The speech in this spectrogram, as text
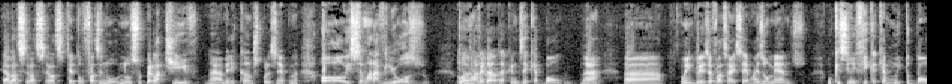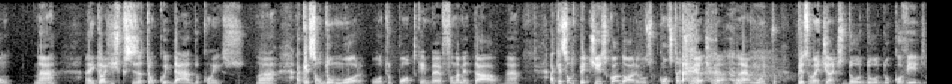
elas, elas, elas tentam fazer no, no superlativo, né? Americanos, por exemplo, né? Oh, isso é maravilhoso! Quando na verdade está querendo dizer que é bom, né? Ah, o inglês vai falar assim, ah, isso é mais ou menos. O que significa que é muito bom, né? Então a gente precisa ter um cuidado com isso. Né? A questão do humor, outro ponto que é fundamental. Né? A questão do petisco, eu adoro, eu uso constantemente mesmo, né? Muito, principalmente antes do, do, do Covid.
